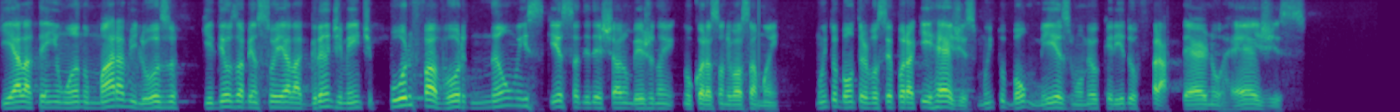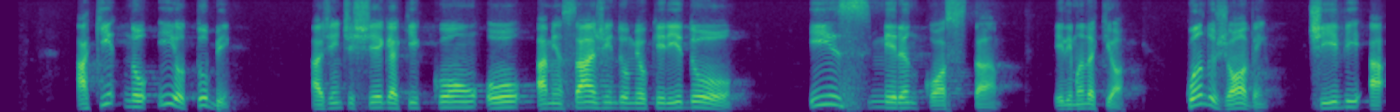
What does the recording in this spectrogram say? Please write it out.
que ela tenha um ano maravilhoso, que Deus abençoe ela grandemente. Por favor, não esqueça de deixar um beijo no coração de vossa mãe. Muito bom ter você por aqui, Regis. Muito bom mesmo, meu querido fraterno Regis. Aqui no YouTube, a gente chega aqui com o, a mensagem do meu querido Ismeran Costa. Ele manda aqui, ó. Quando jovem, tive a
